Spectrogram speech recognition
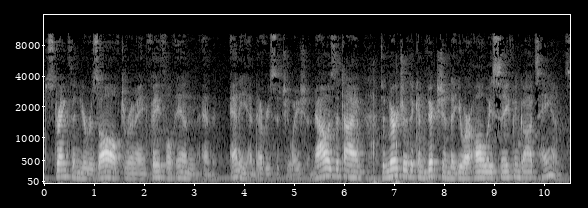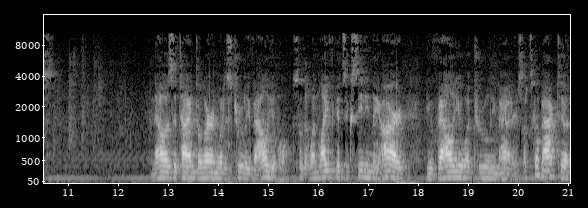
to strengthen your resolve to remain faithful in and any and every situation. Now is the time to nurture the conviction that you are always safe in God's hands. Now is the time to learn what is truly valuable so that when life gets exceedingly hard, you value what truly matters. Let's go back to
